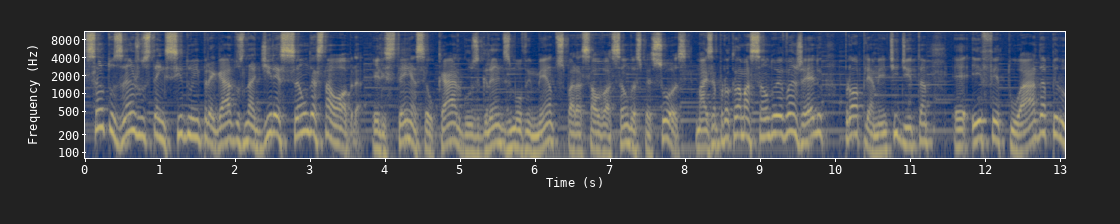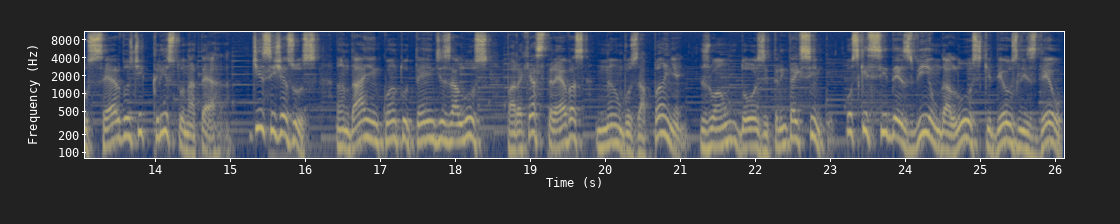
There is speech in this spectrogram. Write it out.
Santos anjos têm sido empregados na direção desta obra. Eles têm a seu cargo os grandes movimentos para a salvação das pessoas, mas a proclamação do Evangelho, propriamente dita, é efetuada pelos servos de Cristo na terra. Disse Jesus: Andai enquanto tendes a luz, para que as trevas não vos apanhem. João 12:35. Os que se desviam da luz que Deus lhes deu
